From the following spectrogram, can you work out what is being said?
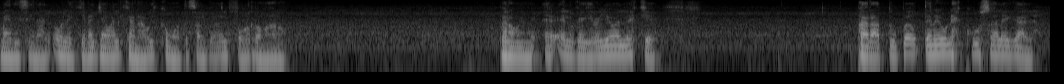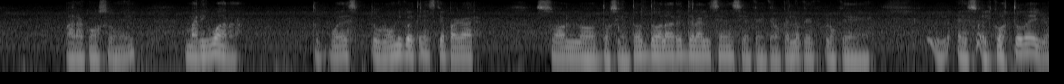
medicinal o le quieras llamar cannabis como te salga del forro, mano. Pero eh, eh, lo que quiero llevarle es que para tú tener una excusa legal para consumir marihuana, tú puedes, tú lo único que tienes que pagar son los 200 dólares de la licencia, que creo que es lo que, lo que es el costo de ello.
